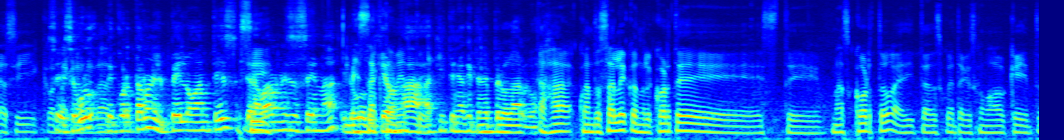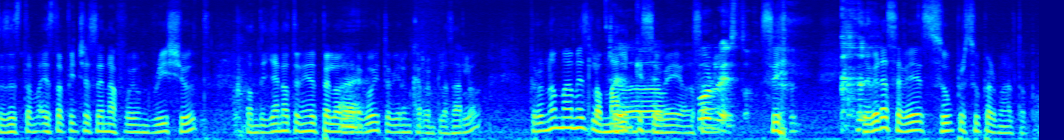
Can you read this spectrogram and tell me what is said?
así con Sí, la seguro le cortaron el pelo antes, Sí. grabaron esa escena y luego dijeron, ah, aquí tenía que tener pelo largo. Ajá, cuando sale con el corte este más corto, ahí te das cuenta que es como, ah, ok, entonces esta, esta pinche escena fue un reshoot, donde ya no tenía el pelo Eh. largo y tuvieron que reemplazarlo. Pero no mames lo mal que se ve, o sea, Ponle esto. sí, de veras se ve súper, súper mal, Topo.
